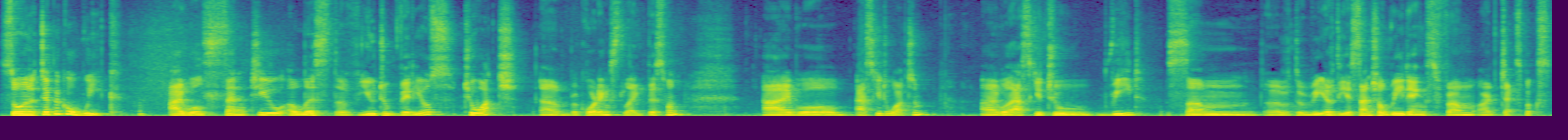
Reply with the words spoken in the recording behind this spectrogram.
So in a typical week, I will send you a list of YouTube videos to watch, uh, recordings like this one. I will ask you to watch them. I will ask you to read some of the of the essential readings from our textbooks,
